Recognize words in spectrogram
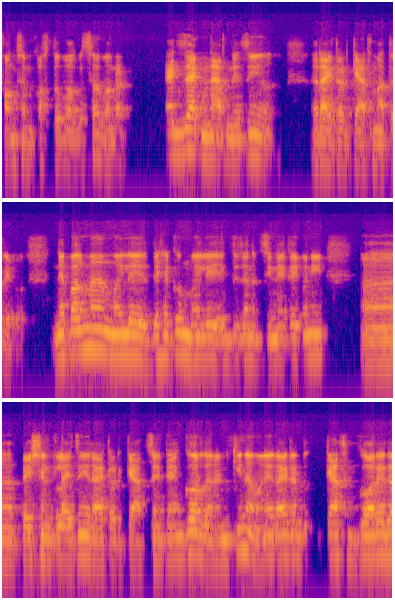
फङ्सन कस्तो भएको छ भनेर एक्ज्याक्ट नाप्ने चाहिँ राइटर क्याथ मात्रै हो। नेपालमा मैले देखेको मैले एक दुईजना चिनेकै पनि पेसेन्टलाई चाहिँ राइटर क्याथ चाहिँ त्यहाँ गर्दैनन्। किनभने राइटर क्याथ गरेर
